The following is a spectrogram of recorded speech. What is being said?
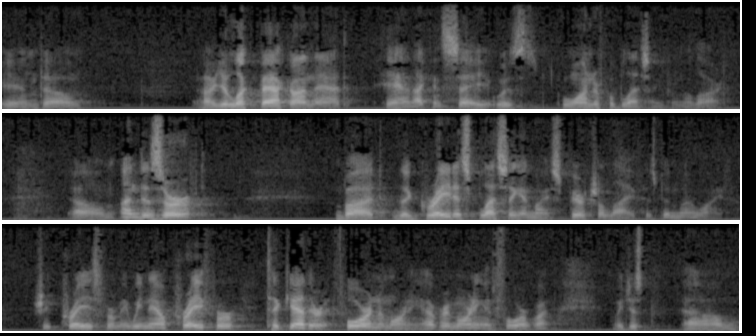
and um, uh, you look back on that, and I can say it was a wonderful blessing from the Lord. Um, undeserved, but the greatest blessing in my spiritual life has been my wife. She prays for me. We now pray for together at four in the morning, every morning at four. But we just um,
